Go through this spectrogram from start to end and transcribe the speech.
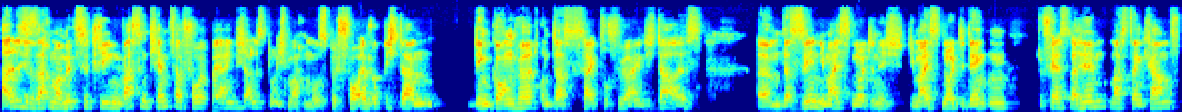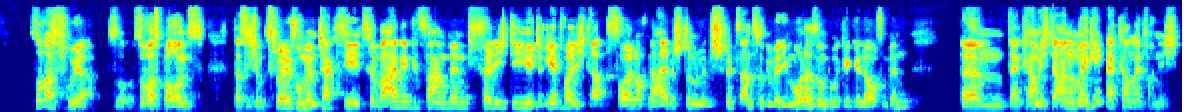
alle diese Sachen mal mitzukriegen, was ein Kämpfer vorher eigentlich alles durchmachen muss, bevor er wirklich dann den Gong hört und das zeigt, wofür er eigentlich da ist. Ähm, das sehen die meisten Leute nicht. Die meisten Leute denken, du fährst dahin, machst deinen Kampf, sowas früher, so sowas bei uns dass ich um 12 Uhr mit dem Taxi zur Waage gefahren bin, völlig dehydriert, weil ich gerade vorher noch eine halbe Stunde mit dem Schwitzanzug über die Modersohnbrücke gelaufen bin. Ähm, dann kam ich da an und mein Gegner kam einfach nicht.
